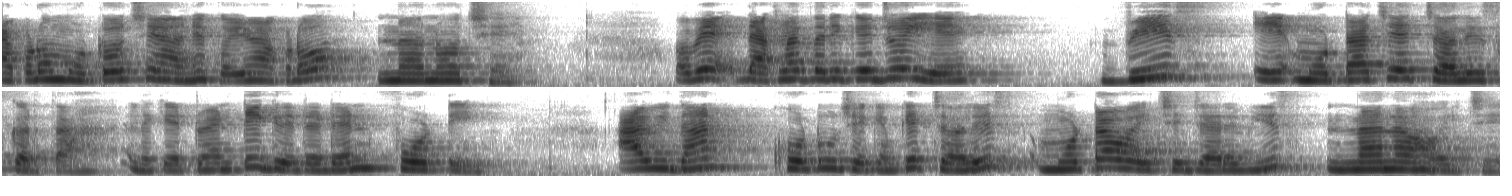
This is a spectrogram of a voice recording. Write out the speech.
આંકડો મોટો છે અને કયો આંકડો નાનો છે. હવે દાખલા તરીકે જોઈએ, વીસ એ મોટા છે ચાલીસ કરતાં, એટલે કે ટ્વેન્ટી ગ્રેટર દેન ફોર્ટી. આ વિધાન ખોટું છે, કેમ કે ચાલીસ મોટા હોય છે જ્યારે વીસ નાના હોય છે.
